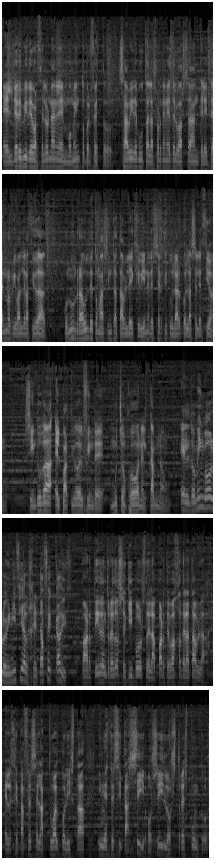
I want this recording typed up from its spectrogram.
El derby de Barcelona en el momento perfecto. Xavi debuta a las órdenes del Barça ante el eterno rival de la ciudad, con un Raúl de Tomás intratable que viene de ser titular con la selección. Sin duda, el partido del fin de, mucho en juego en el Camp Nou. El domingo lo inicia el Getafe Cádiz. Partido entre dos equipos de la parte baja de la tabla. El Getafe es el actual colista y necesita sí o sí los tres puntos.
